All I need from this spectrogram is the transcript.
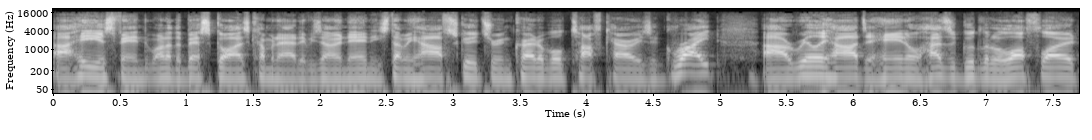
Uh, he is one of the best guys coming out of his own end. His dummy half scoots are incredible. Tough carries are great. Uh, really hard to handle. Has a good little offload.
